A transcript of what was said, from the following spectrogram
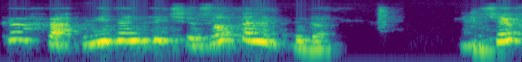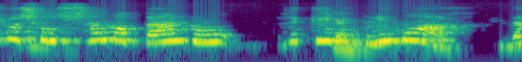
ככה, אני הבנתי שזאת הנקודה. שאיפה שהוא שם אותנו, זה כאילו כן. בלי מוח, די.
